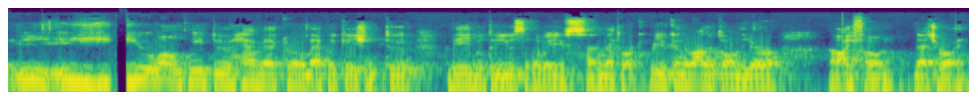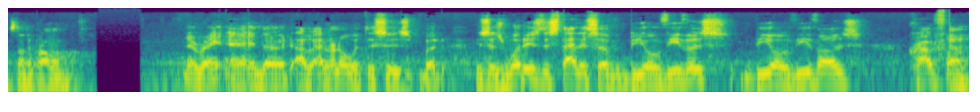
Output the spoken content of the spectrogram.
you, you won't need to have a Chrome application to be able to use the Waves uh, network. You can run it on your uh, iPhone naturally. It's not a problem. Yeah, right. And uh, I, I, don't know what this is, but he says, "What is the status of BioViva's BioViva's crowdfund?"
